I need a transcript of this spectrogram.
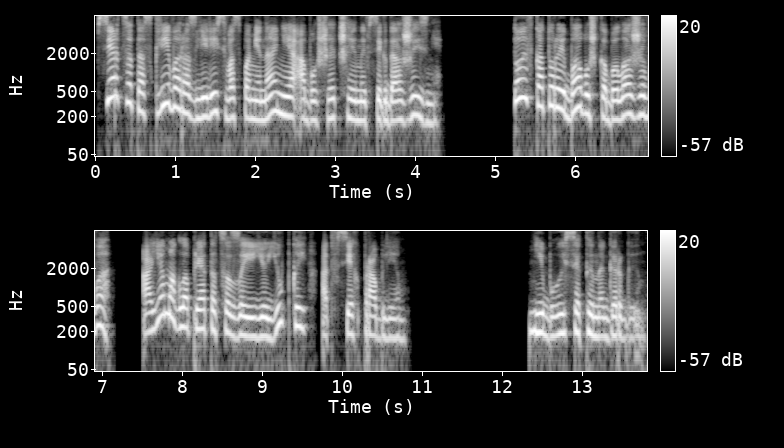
В сердце тоскливо разлились воспоминания об ушедшей навсегда жизни. Той, в которой бабушка была жива, а я могла прятаться за ее юбкой от всех проблем. «Не бойся ты, Нагыргын,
